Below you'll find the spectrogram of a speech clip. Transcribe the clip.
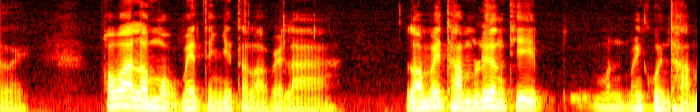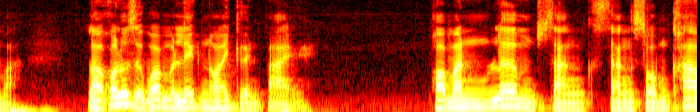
เลย เพราะว่าเราหมกเม็ดอย่างนี้ตลอดเวลา เราไม่ทำเรื่องที่มันมันควรทำอะ เราก็รู้สึกว่ามันเล็กน้อยเกินไป พอมันเริ่มสั่งสั่งสมเข้า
